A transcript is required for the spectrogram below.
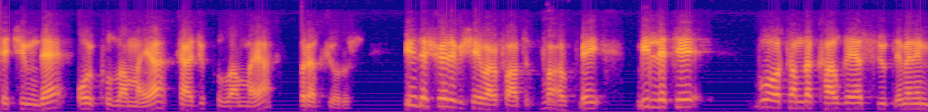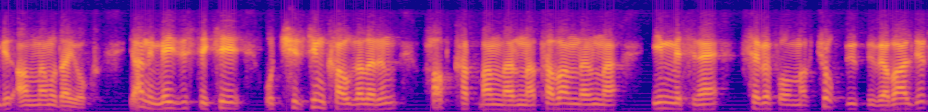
seçimde oy kullanmaya, tercih kullanmaya bırakıyoruz. Bir de şöyle bir şey var Fatih Faruk Bey. Milleti bu ortamda kavgaya sürüklemenin bir anlamı da yok. Yani meclisteki o çirkin kavgaların halk katmanlarına, tabanlarına inmesine sebep olmak çok büyük bir vebaldir.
